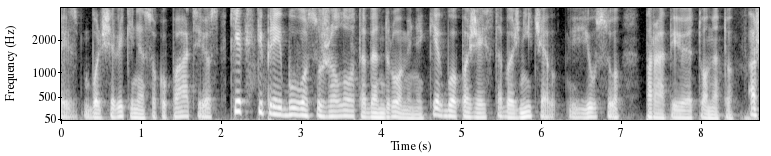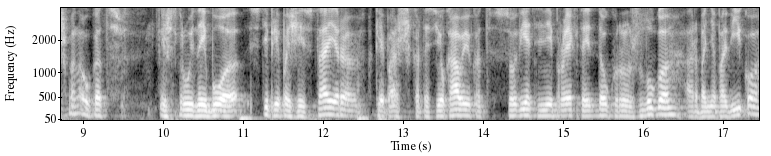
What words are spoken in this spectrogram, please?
tais bolševikinės okupacijos. Kiek stipriai buvo sužalota bendruomenė, kiek buvo pažeista bažnyčia jūsų parapijoje tuo metu? Aš manau, kad Iš tikrųjų, jinai buvo stipriai pažeista ir, kaip aš kartais juokauju, kad sovietiniai projektai daug kur žlugo arba nepavyko,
